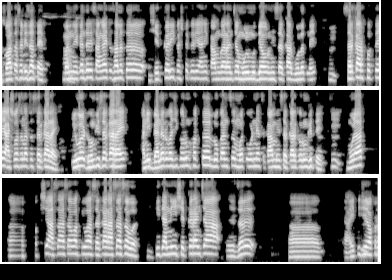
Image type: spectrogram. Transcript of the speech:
स्वार्थासाठी जात आहेत. पण एकंदरीत सांगायचं झालं तर शेतकरी कष्टकरी आणि कामगारांच्या मूळ मुद्द्यावरून हे सरकार बोलत नाहीत. सरकार फक्त हे आश्वासनाचं सरकार आहे. निवड ढोंगी सरकार आहे आणि बॅनरबाजी करून फक्त लोकांचं मत ओढण्याचं काम हे सरकार करून घेते. मुळात पक्ष असा असावा किंवा सरकार असं असावं की त्यांनी शेतकऱ्यांच्या जर आयपीजे डॉक्टर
